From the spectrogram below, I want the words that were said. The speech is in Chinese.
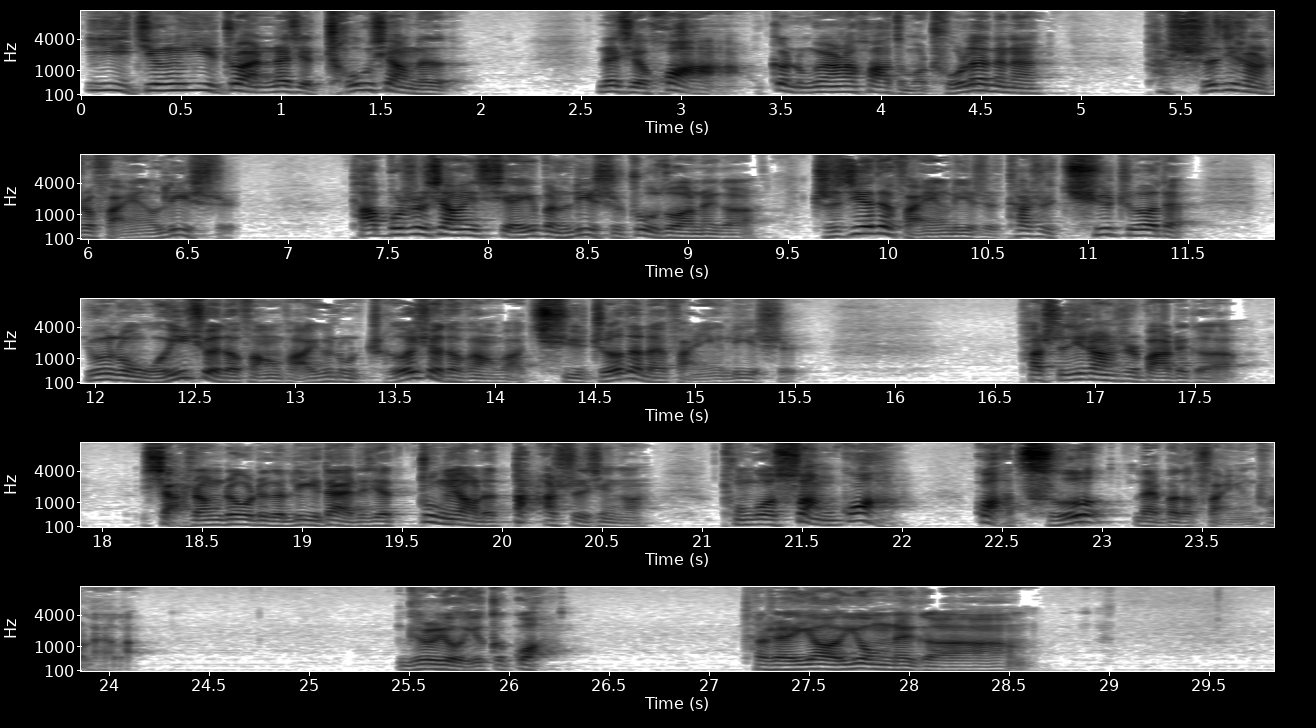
易经》《易传》那些抽象的那些话，各种各样的话怎么出来的呢？它实际上是反映历史，它不是像写一本历史著作那个直接的反映历史，它是曲折的，用一种文学的方法，用一种哲学的方法，曲折的来反映历史。它实际上是把这个夏商周这个历代这些重要的大事情啊，通过算卦卦辞来把它反映出来了。你比如有一个卦，他说要用那个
